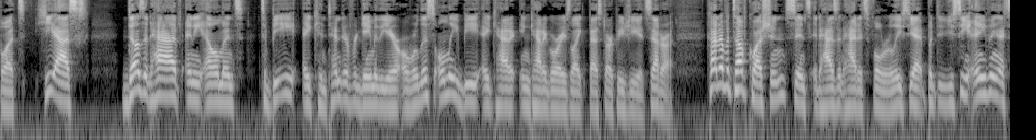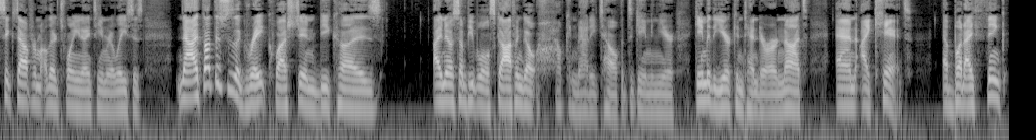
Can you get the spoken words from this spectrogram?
But he asks, does it have any elements to be a contender for Game of the Year, or will this only be a cat- in categories like Best RPG, etc.? Kind of a tough question since it hasn't had its full release yet, but did you see anything that sticks out from other 2019 releases? Now, I thought this was a great question because I know some people will scoff and go, "How can Maddie tell if it's a game of the year, game of the year contender or not?" And I can't. But I think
